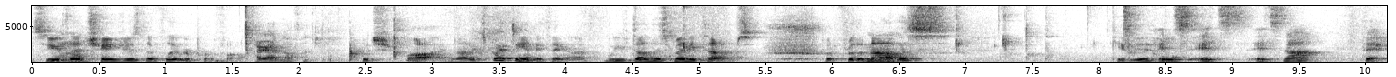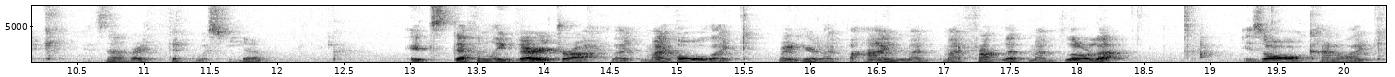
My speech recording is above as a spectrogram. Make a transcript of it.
See if that changes the flavor profile. I got nothing. Which well, I'm not expecting anything on. We've done this many times, but for the hmm. novice, give you a It's it's it's not thick. It's not a very thick whiskey. yeah. It's definitely very dry. Like my whole like right here, like behind my my front lip, my lower lip, is all kind of like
